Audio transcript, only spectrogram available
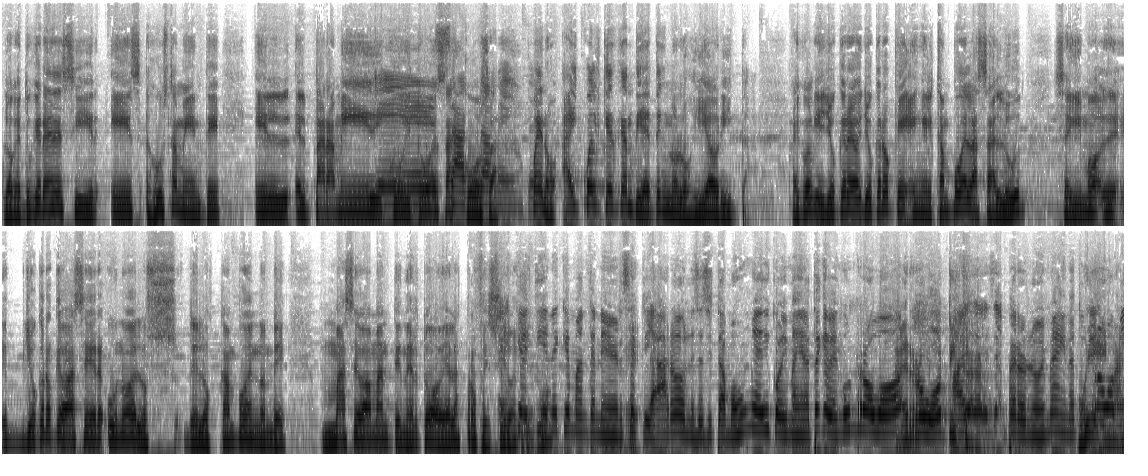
lo que tú quieres decir es justamente el, el paramédico y todas esas cosas. Bueno, hay cualquier cantidad de tecnología ahorita. Hay cualquier, yo creo, yo creo que en el campo de la salud seguimos, eh, eh, yo creo que va a ser uno de los de los campos en donde más se va a mantener todavía las profesiones. Es que él ¿no? tiene que mantenerse, claro. Necesitamos un médico. Imagínate que venga un robot. Hay robótica. Pero no, imagínate Oye, un robot. Mira,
